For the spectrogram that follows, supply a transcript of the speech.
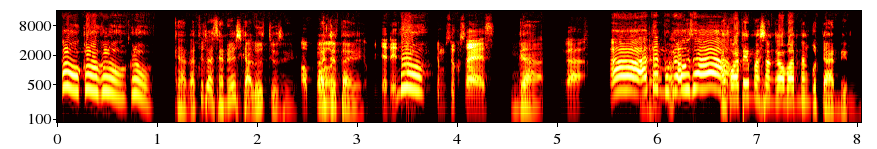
Klo, klo, klo, klo. Gak, tapi sakjane wis gak lucu sih. Apa? Lanjut aja. Menjadi tim, Duh. tim sukses. Enggak. Enggak. Ah, ate buka usaha. Aku ate masang kawat nang Danil.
